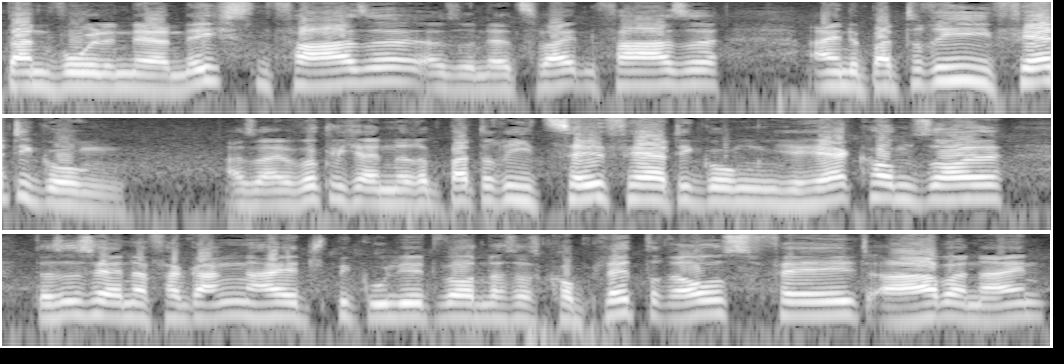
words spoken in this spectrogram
dann wohl in der nächsten Phase, also in der zweiten Phase, eine Batteriefertigung, also wirklich eine Batteriezellfertigung hierher kommen soll. Das ist ja in der Vergangenheit spekuliert worden, dass das komplett rausfällt, aber nein,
